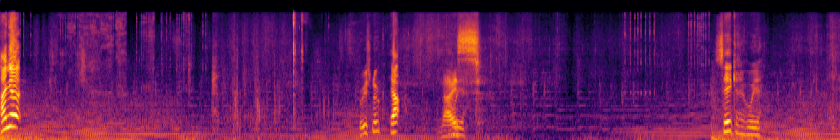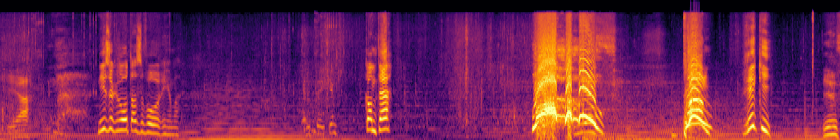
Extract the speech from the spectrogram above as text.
Hangen! Goeie snoek? Ja. Nice. Zeker een goeie. Ja. Niet zo groot als de vorige, maar. Goed. Komt hè! Woehoe! Bam! Ricky! Yes.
